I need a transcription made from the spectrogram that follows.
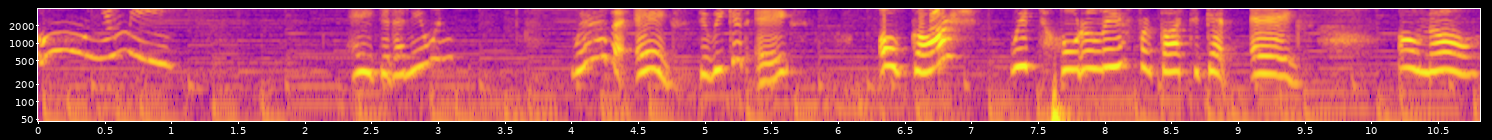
Oh, yummy. Hey, did anyone where are the eggs? Did we get eggs? Oh gosh, we totally forgot to get eggs. Oh no.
